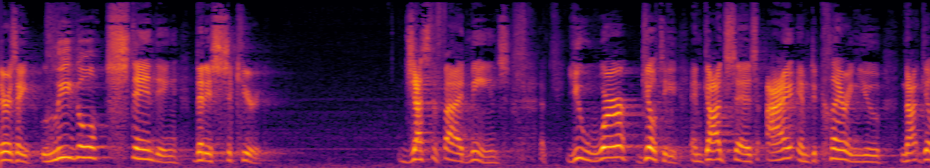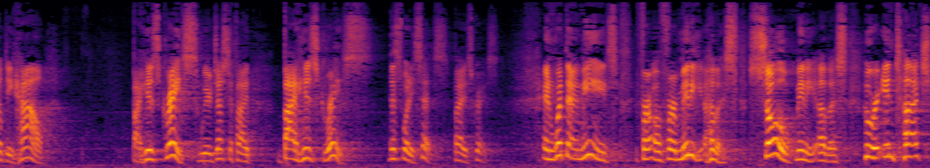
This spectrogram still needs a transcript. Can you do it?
There is a legal standing that is secured. Justified means you were guilty, and God says, I am declaring you not guilty. How? By His grace, we are justified by his grace. This is what he says by his grace. And what that means for, uh, for many of us, so many of us who are in touch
